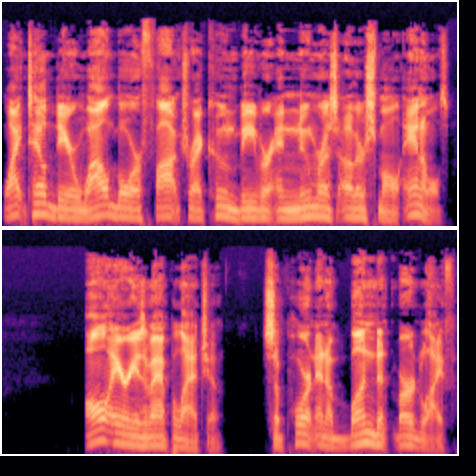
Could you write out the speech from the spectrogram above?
white-tailed deer, wild boar, fox, raccoon, beaver, and numerous other small animals. All areas of Appalachia support an abundant bird life.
